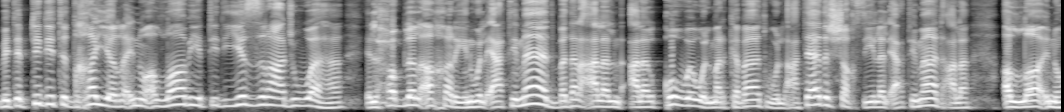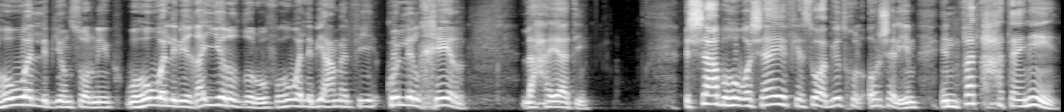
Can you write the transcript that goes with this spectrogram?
بتبتدي تتغير لأنه الله بيبتدي يزرع جواها الحب للآخرين والاعتماد بدل على على القوة والمركبات والعتاد الشخصي للاعتماد على الله إنه هو اللي بينصرني وهو اللي بيغير الظروف وهو اللي بيعمل فيه كل الخير لحياتي. الشعب وهو شايف يسوع بيدخل أورشليم انفتحت عينيه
